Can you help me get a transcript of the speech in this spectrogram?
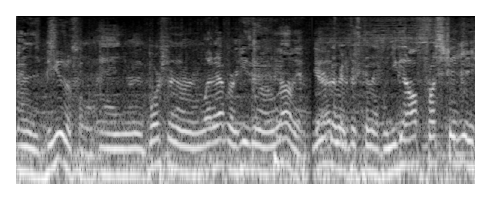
And it's beautiful. And your boyfriend or whatever, he's gonna love it. You're that's gonna disconnect. When you get all frustrated and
